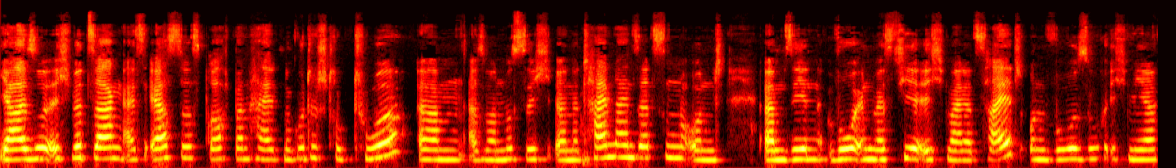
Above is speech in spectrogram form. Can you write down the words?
Ja, also ich würde sagen, als erstes braucht man halt eine gute Struktur. Ähm, also man muss sich äh, eine Timeline setzen und ähm, sehen, wo investiere ich meine Zeit und wo suche ich mir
